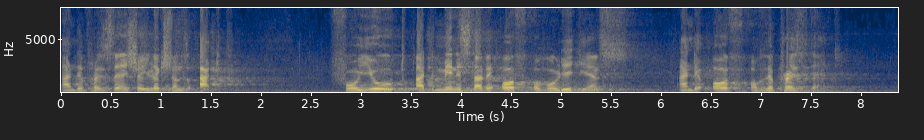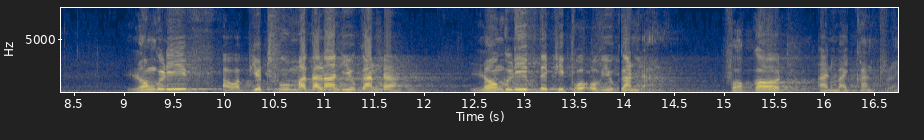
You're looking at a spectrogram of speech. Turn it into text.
and the Presidential Elections Act for you to administer the oath of allegiance and the oath of the President. Long live our beautiful motherland Uganda. Long live the people of Uganda for God and my country.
